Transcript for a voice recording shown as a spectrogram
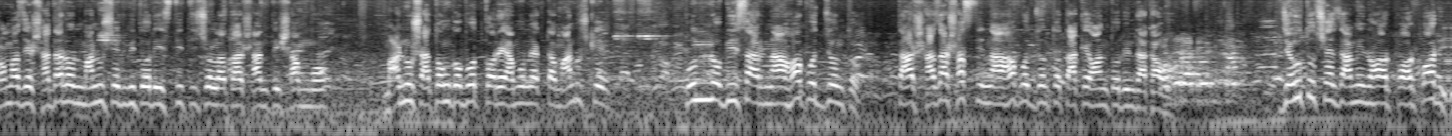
সমাজে সাধারণ মানুষের ভিতরে স্থিতিশীলতা শান্তি সাম্য মানুষ আতঙ্কবোধ করে এমন একটা মানুষকে পূর্ণ বিচার না হওয়া পর্যন্ত তার সাজা শাস্তি না হওয়া পর্যন্ত তাকে অন্তরীণ রাখা হবে যেহেতু সে জামিন হওয়ার পর পরই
